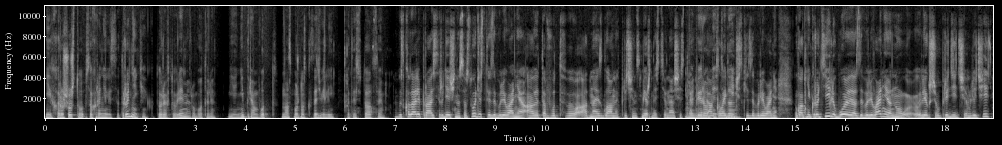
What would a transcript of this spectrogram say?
И хорошо, что сохранились сотрудники, которые в то время работали. И они прям вот нас, можно сказать, вели в этой ситуации. Вы сказали про сердечно-сосудистые заболевания, а это вот э, одна из главных причин смертности в нашей стране. На первом месте, онкологические да. заболевания. Ну, как ни крути, любое заболевание, ну, легче упредить, чем лечить.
